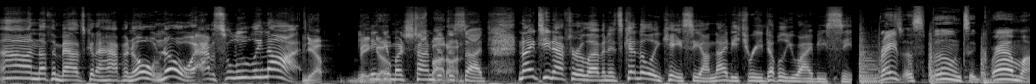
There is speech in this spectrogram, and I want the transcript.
Oh, nothing bad's going to happen. Oh, no, absolutely not. Yep. You Bingo. didn't get much time Spot to on. decide. 19 after 11, it's Kendall and Casey on 93 WIBC. Raise a spoon to Grandma,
